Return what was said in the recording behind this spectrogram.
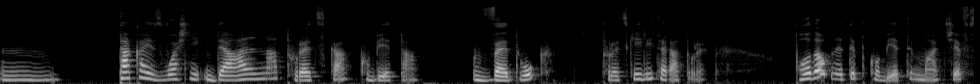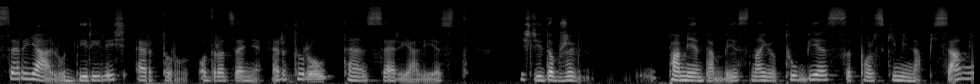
mm, taka jest właśnie idealna turecka kobieta według tureckiej literatury. Podobny typ kobiety macie w serialu Dirilish Ertuğrul, Odrodzenie Ertuğrul. Ten serial jest, jeśli dobrze pamiętam, jest na YouTubie z polskimi napisami.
